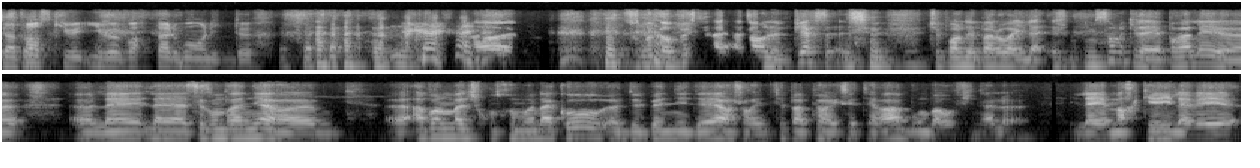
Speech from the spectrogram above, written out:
je- pense qu'il veut, voir pas loin en Ligue 2. Surtout qu'en plus, attends, le pire, tu parles de Palois. Il, a- il me semble qu'il avait parlé euh, euh, la, la saison dernière, euh, avant le match contre Monaco, de Ben Yedder, genre il ne fait pas peur, etc. Bon, bah au final, euh, il avait marqué, il avait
